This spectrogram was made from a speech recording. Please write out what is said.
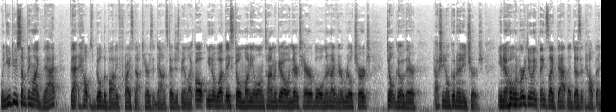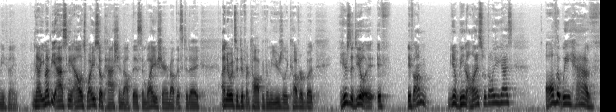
When you do something like that, that helps build the body of Christ, not tears it down. Instead of just being like, oh, you know what, they stole money a long time ago and they're terrible and they're not even a real church, don't go there. Actually, don't go to any church. You know, when we're doing things like that, that doesn't help anything. Now, you might be asking, Alex, why are you so passionate about this and why are you sharing about this today? I know it's a different topic than we usually cover, but here's the deal. If if I'm, you know, being honest with all you guys, all that we have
